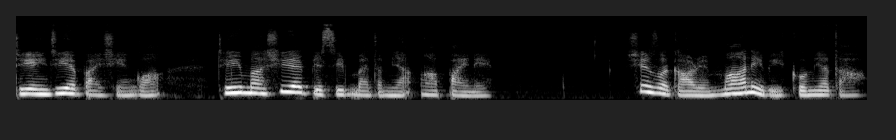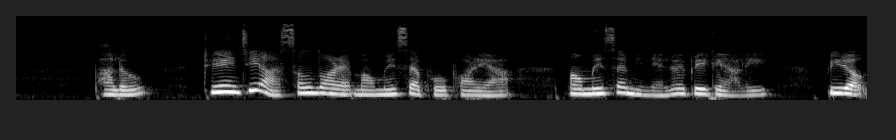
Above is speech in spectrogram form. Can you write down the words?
ဒီအိမ်ကြီးရဲ့ပိုင်ရှင်ကွာဒီမှာရှိတဲ့ပစ္စည်းမှန်သမျှငါပိုင်တယ် ရှင့်စကားတွေမားနေပြီကိုမြတ်တာဘာလို့ဒီအိမ်ကြီးဟာဆုံးသွားတဲ့မောင်မင်းဆက်ဖိုးဖွားတွေကမောင်မင်းဆက်မြင်နဲ့လွှဲပေးခဲ့ရလေပြီးတော့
